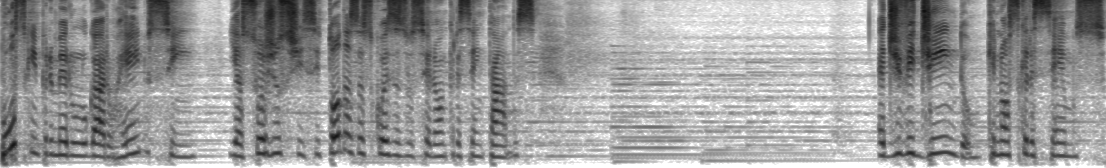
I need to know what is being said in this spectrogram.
Busque em primeiro lugar o reino, sim, e a sua justiça, e todas as coisas vos serão acrescentadas. É dividindo que nós crescemos.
